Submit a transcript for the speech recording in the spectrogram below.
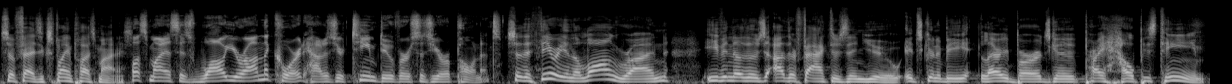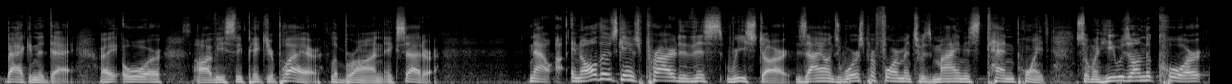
So Fez, explain plus minus. Plus minus is while you're on the court, how does your team do versus your opponent? So the theory in the long run, even though there's other factors than you, it's going to be Larry Bird's going to probably help his team back in the day, right? Or obviously pick your player, LeBron, etc. Now, in all those games prior to this restart, Zion's worst performance was minus 10 points. So when he was on the court,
